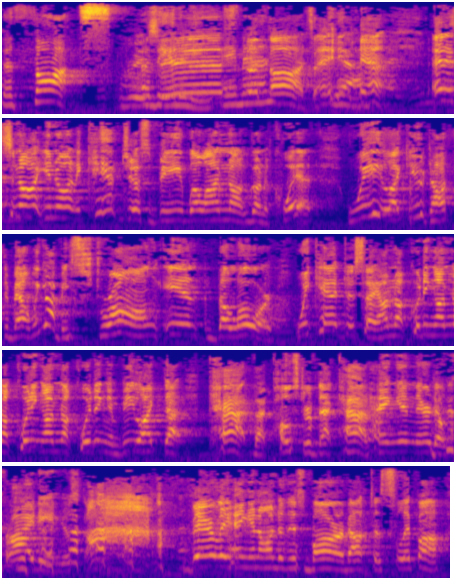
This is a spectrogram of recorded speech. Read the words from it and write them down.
the thoughts Resist of the enemy. Amen. the thoughts. Amen. Yeah. And it's not, you know, and it can't just be, well, I'm not going to quit. We, like you talked about, we got to be strong in the Lord. We can't just say, I'm not quitting, I'm not quitting, I'm not quitting, and be like that cat, that poster of that cat, hang in there till Friday and just, ah, barely hanging onto this bar about to slip off.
